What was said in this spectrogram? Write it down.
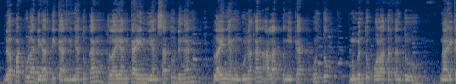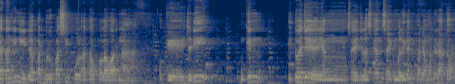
dapat pula diartikan menyatukan helaian kain yang satu dengan lainnya menggunakan alat pengikat untuk membentuk pola tertentu. Nah, ikatan ini dapat berupa simpul atau pola warna. Oke, jadi mungkin itu aja ya yang saya jelaskan. Saya kembalikan kepada moderator.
